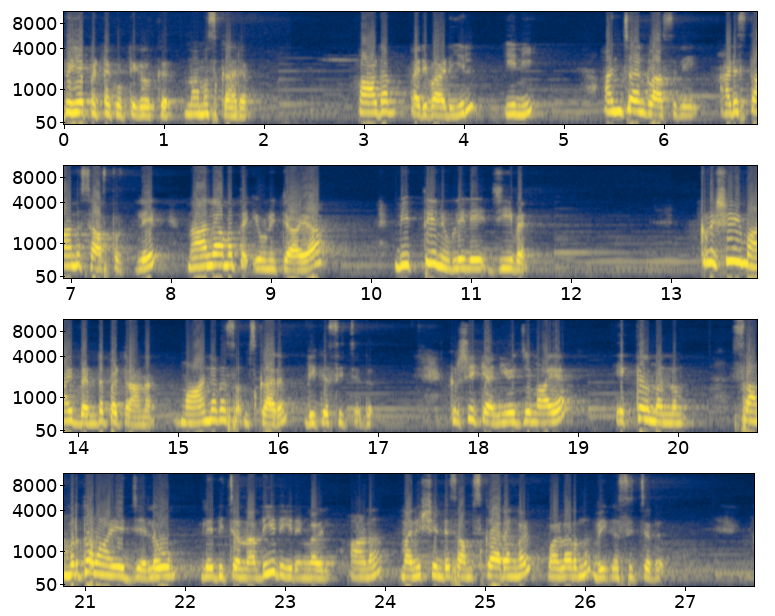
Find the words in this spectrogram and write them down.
പ്രിയപ്പെട്ട കുട്ടികൾക്ക് നമസ്കാരം. പാഠം പരിപാടിയിൽ ഇനി അഞ്ചാം ക്ലാസ്സിലെ അടിസ്ഥാന ശാസ്ത്രത്തിലെ നാലാമത്തെ യൂണിറ്റായ വിത്തിനുള്ളിലെ ജീവൻ. കൃഷിയുമായി ബന്ധപ്പെട്ടാണ് മാനവ സംസ്കാരം വികസിച്ചത്. കൃഷിക്ക് അനുയോജ്യമായ എക്കൽ മണ്ണും സമൃദ്ധമായ ജലവും ലഭിച്ച നദീതീരങ്ങളിൽ ആണ് മനുഷ്യന്റെ സംസ്കാരങ്ങൾ വളർന്ന് വികസിച്ചത്.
